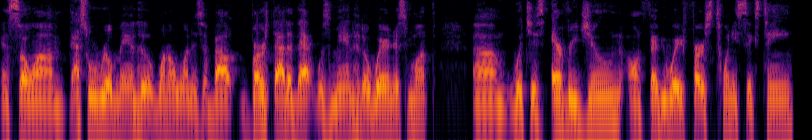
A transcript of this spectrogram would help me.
And so um that's what real manhood 101 is about. Birth out of that was manhood awareness month um, which is every June on February 1st, 2016.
